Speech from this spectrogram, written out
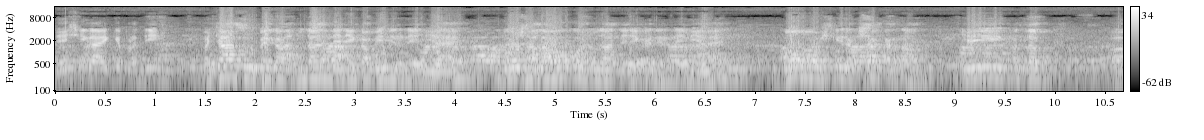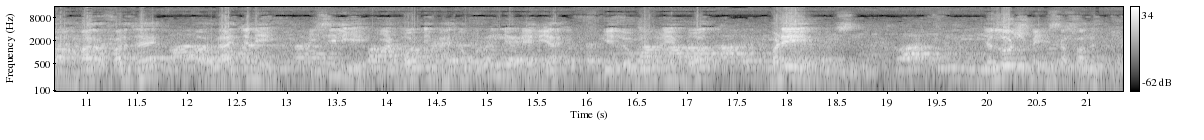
देशी गाय के प्रति पचास रुपए का अनुदान देने का भी निर्णय लिया है गौशालाओं को अनुदान देने का निर्णय लिया है गौवंश की रक्षा करना ये मतलब अ, हमारा फ़र्ज़ है और राज्य ने इसीलिए ये बहुत ही महत्वपूर्ण निर्णय लिया। ये लोगों ने बहुत बड़े जल्लोष में इसका स्वागत किया।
